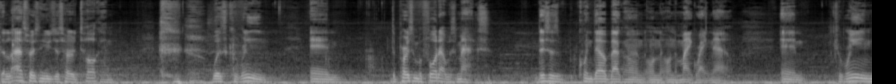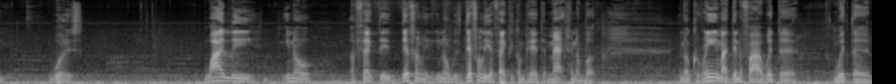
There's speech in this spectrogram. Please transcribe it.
the last person you just heard talking was Kareem, and the person before that was Max. This is Quindell back on on the, on the mic right now, and Kareem was widely, you know, affected differently. You know, was differently affected compared to Max from the book. You know, Kareem identified with the with the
